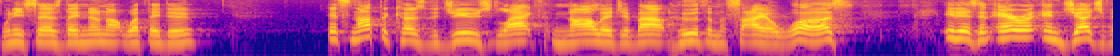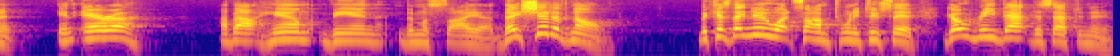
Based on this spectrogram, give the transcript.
when he says they know not what they do, it's not because the Jews lacked knowledge about who the Messiah was. It is an error in judgment, an error about him being the Messiah. They should have known because they knew what Psalm 22 said. Go read that this afternoon,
